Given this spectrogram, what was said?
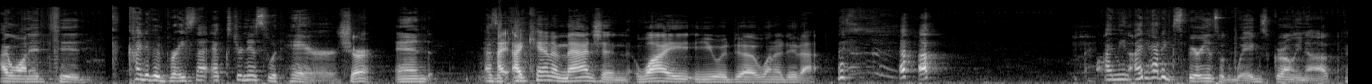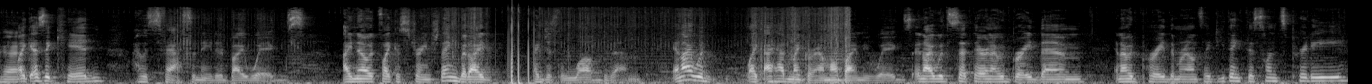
I wanted to kind of embrace that extraness with hair. Sure. And as a I, can't imagine why you would uh, want to do that. I mean, I'd had experience with wigs growing up. Okay. Like as a kid, I was fascinated by wigs. I know it's like a strange thing, but I I just loved them. And I would like I had my grandma buy me wigs, and I would sit there and I would braid them, and I would parade them around. and Say, "Do you think this one's pretty?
